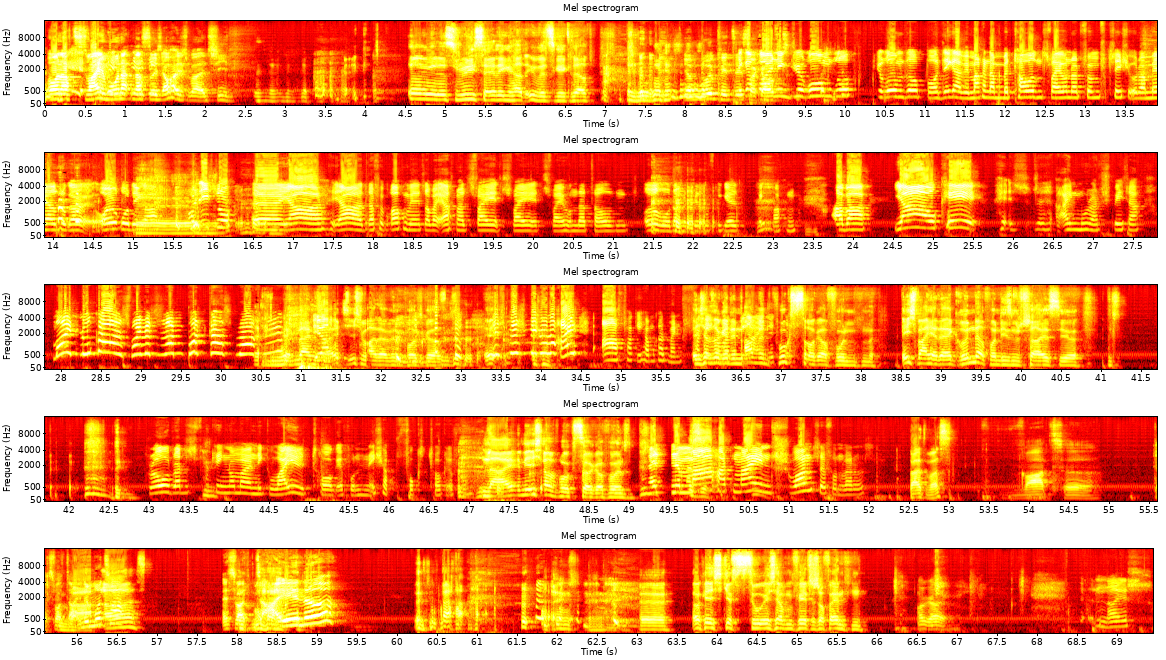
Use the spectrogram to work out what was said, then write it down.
Oh, nach zwei Monaten hast du dich auch endlich mal entschieden. Junge, Das Reselling hat übelst geklappt. Wir haben null PCs Digga, vor allen verkauft. Dingen Jerome so, Jerome so, boah, Digga, wir machen dann mit 1250 oder mehr sogar Euro, Digga. Äh. Und ich so, äh, ja, ja, dafür brauchen wir jetzt aber erstmal zwei, zwei, 200.000 Euro, damit wir so viel Geld wegmachen. Aber, ja, okay. Ein Monat später. Moin, Lukas, wollen wir zusammen einen Podcast? Nein, Ja. ich, ich war da mit dem Podcast. Ich misch mich nur noch ein. Ah, fuck, ich habe gerade meinen Ich habe sogar den Namen. Fuchstalk erfunden. Ich war ja der Gründer von diesem Scheiß hier. Bro, du hattest fucking nochmal Nick Wild Talk erfunden. Ich hab Fuchs Talk erfunden. Nein, ich habe Fuchstalk erfunden. Deine Ma Also- hat meinen Schwanz erfunden, war das? Warte, was? Warte. Das war deine Mutter? Was? Es war deine? Äh, okay, ich geb's zu, ich habe einen Fetisch auf Enten. Oh, geil. Nice.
